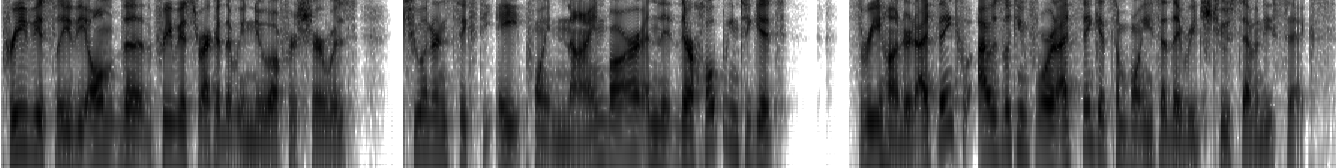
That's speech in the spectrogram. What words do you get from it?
previously the only the, the previous record that we knew of for sure was 268.9 bar, and they- they're hoping to get 300. I think I was looking for it. I think at some point he said they reached 276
